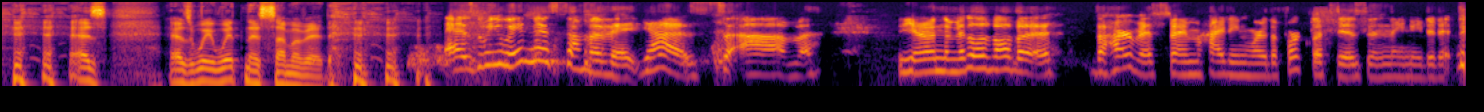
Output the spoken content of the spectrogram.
as as we witness some of it. as we witness some of it, yes. Um, you know, in the middle of all the the harvest, I'm hiding where the forklift is, and they needed it.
